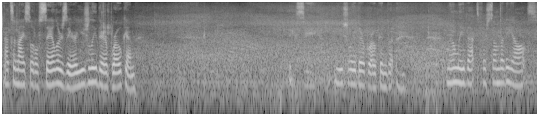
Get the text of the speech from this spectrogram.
That's a nice little sailor's ear. Usually they're broken. You see, usually they're broken, but I'm gonna leave that for somebody else.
